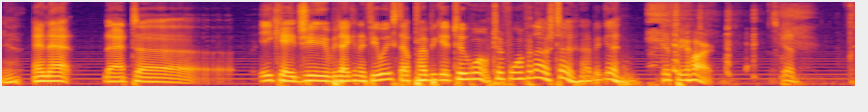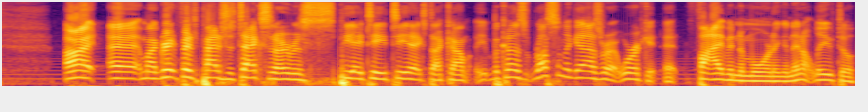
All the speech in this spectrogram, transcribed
Yeah. And that that uh, EKG you'll be taking in a few weeks, they'll probably get two one two for one for those too. That'd be good. Good for your heart. It's good. All right, uh, my great friends Patterson's Tax Service, pattx.com. Because Russell and the guys are at work at, at 5 in the morning and they don't leave till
